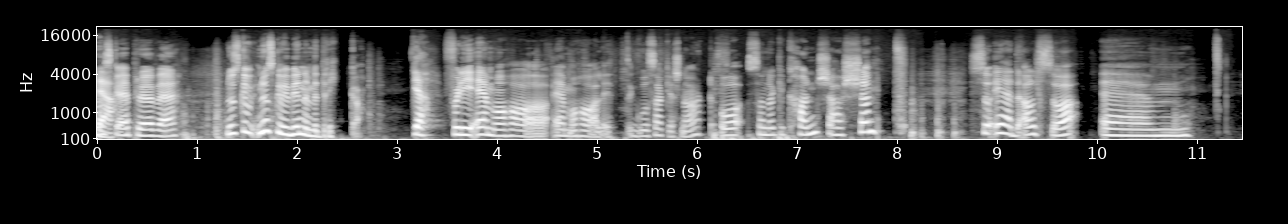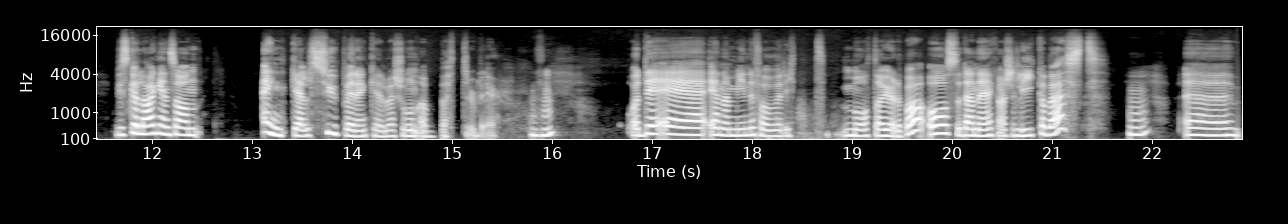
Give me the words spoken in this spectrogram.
Nå Ja. skal jeg prøve. Nå skal, vi, nå skal vi begynne med drikka. Ja. Fordi jeg må ha, jeg må ha litt godsaker snart. Og som dere kanskje har skjønt, så er det altså um, Vi skal lage en sånn enkel, superenkel versjon av butterbeer. Mhm. Og det er en av mine favorittmåter å gjøre det på, og også den jeg kanskje liker best. Mm. Uh,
